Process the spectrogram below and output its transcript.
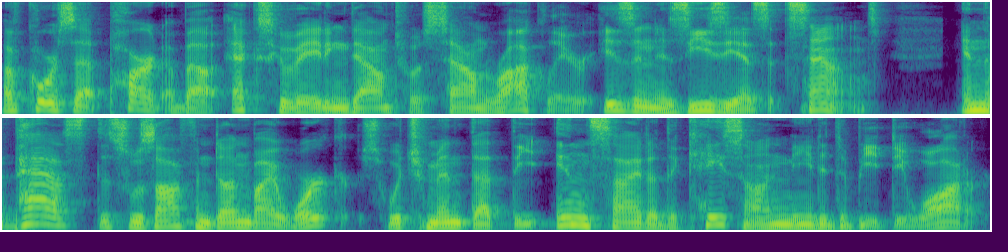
Of course, that part about excavating down to a sound rock layer isn't as easy as it sounds. In the past, this was often done by workers, which meant that the inside of the caisson needed to be dewatered.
